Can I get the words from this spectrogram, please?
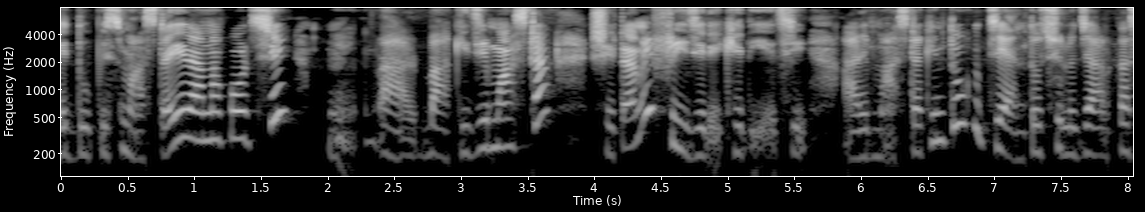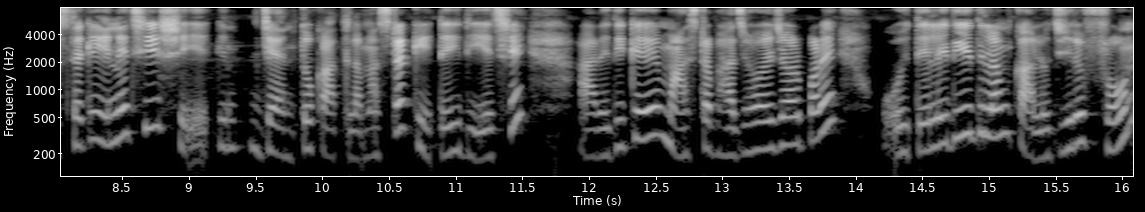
এই দু পিস মাছটাই রান্না করছি। আর বাকি যে মাছটা, সেটা আমি ফ্রিজে রেখে দিয়েছি। আর এই মাছটা কিন্তু জ্যান্ত ছিল, যার কাছ থেকে এনেছি, সে কিন্তু জ্যান্ত কাতলা মাছটা কেটেই দিয়েছে। আর এদিকে মাছটা ভাজা হয়ে যাওয়ার পরে ওই তেলে দিয়ে দিলাম কালো জিরে ফোড়ন,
